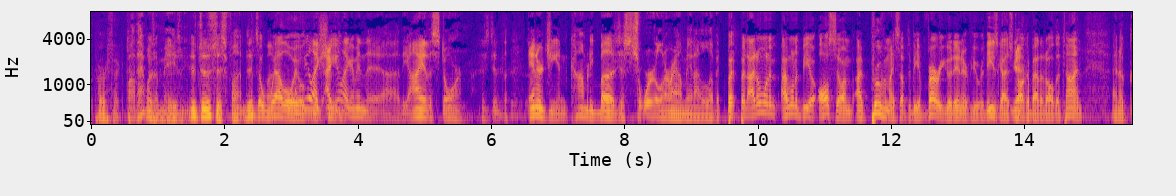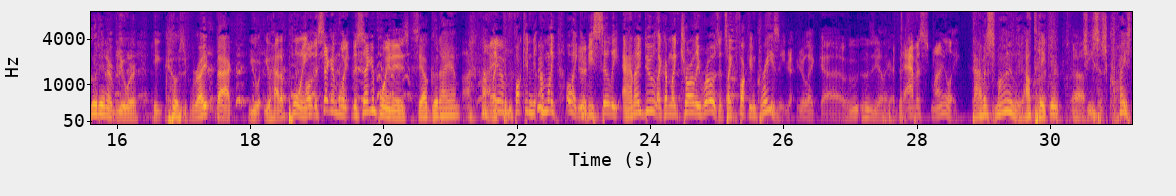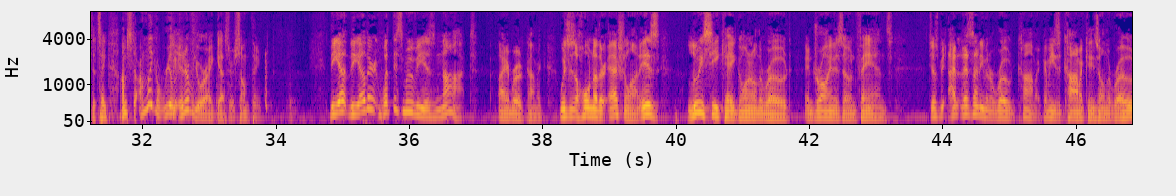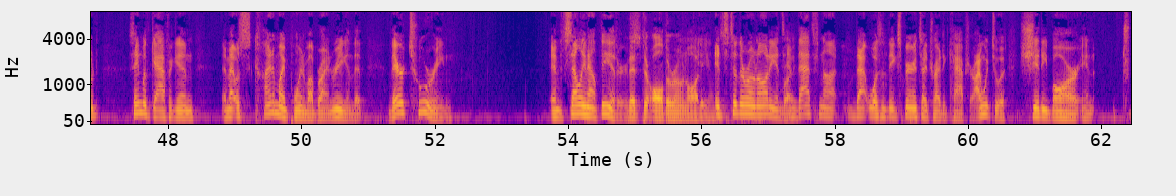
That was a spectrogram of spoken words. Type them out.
Perfect. Wow, that was amazing. This, this is fun. This It's is a fun. well-oiled I feel like I feel like I'm in the uh, the eye of the storm. It's just the energy and comedy buzz just swirling around, me, and I love it. But but I don't want to. I want to be a, also. I'm, I've proven myself to be a very good interviewer. These guys Yeah. talk about it all the time. And a good interviewer, he goes right back. You you had a point. Oh, the second point. The second point is See how good I am? I'm I like am- the fucking. I'm like, oh, I can be silly and I do. Like I'm like Charlie Rose. It's like fucking crazy. Yeah, you're like uh, who, who's the other guy? Tavis Smiley. Tavis Smiley, I'll take it. Uh, Jesus Christ, it's like I'm st- I'm like a real interviewer, I guess, or something. The o- the other what this movie is not, I Am Road Comic, which is a whole nother echelon, is Louis C.K. going on the road and drawing his own fans. Just be, I, that's not even a road comic. I mean, he's a comic and he's on the road. Same with Gaffigan, and that was kind of my point about Brian Regan that they're touring and selling out theaters. That they're all their own audience. It's to their own audience, Right. and that's not that wasn't the experience I tried to capture. I went to a shitty bar in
